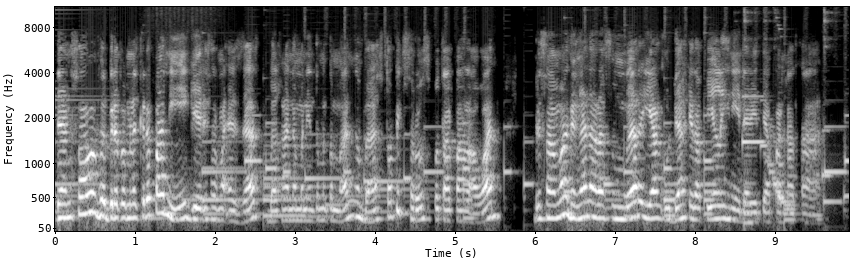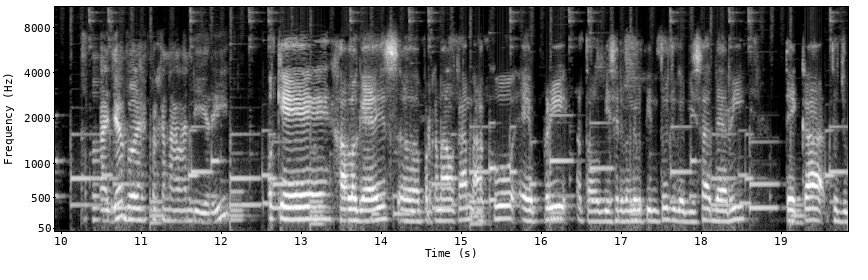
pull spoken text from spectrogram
Dan selama beberapa menit ke depan nih, Gary sama Ezard bakal nemenin teman-teman ngebahas topik seru seputar pahlawan bersama dengan narasumber yang udah kita pilih nih dari tiap angkatan. Langsung aja boleh perkenalan diri. Oke, halo guys. Eh, perkenalkan aku Epri atau bisa dipanggil Pintu juga bisa dari TK 17.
